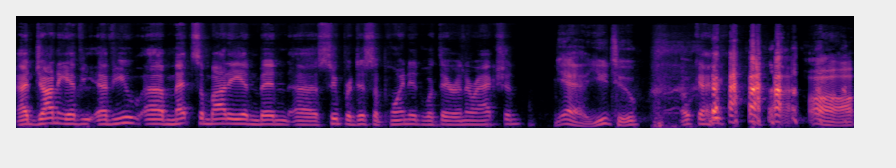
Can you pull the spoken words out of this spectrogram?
Uh, Johnny, have you have you uh, met somebody and been uh, super disappointed with their interaction? Yeah. You too. Okay. Aw.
